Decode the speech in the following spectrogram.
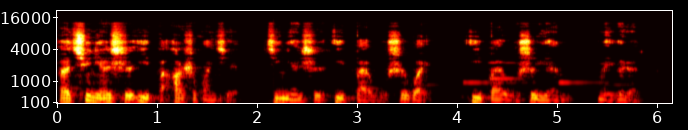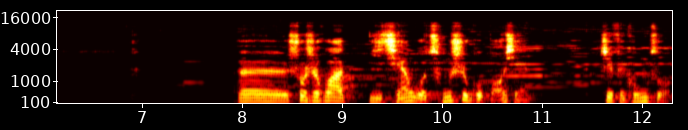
呃去年是一百二十块钱，今年是一百五十块一百五十元每个人。呃，说实话，以前我从事过保险这份工作，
